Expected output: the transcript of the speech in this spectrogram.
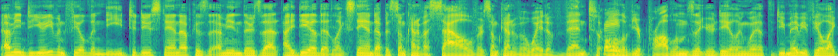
I mean, do you even feel the need to do stand up? Because I mean, there's that idea that like stand up is some kind of a salve or some kind of a way to vent Great. all of your problems that you're dealing with. Do you maybe feel like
